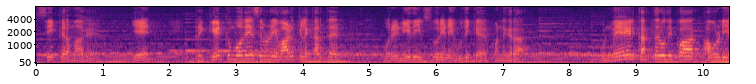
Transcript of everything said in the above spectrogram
சீக்கிரமாக. ஏன்? இன்றை கேட்கும் போதே சிலருடைய வாழ்க்கையில் கர்த்தர் ஒரு நீதியின் சூரியனை உதிக்க பண்ணுகிறார். உன்மேல் கர்த்தர் உதிப்பார் அவருடைய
